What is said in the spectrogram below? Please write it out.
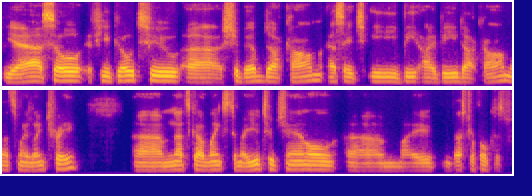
Yeah, so if you go to uh, shebib.com, S H E B I B.com, that's my link tree. Um, that's got links to my YouTube channel, um, my investor focused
